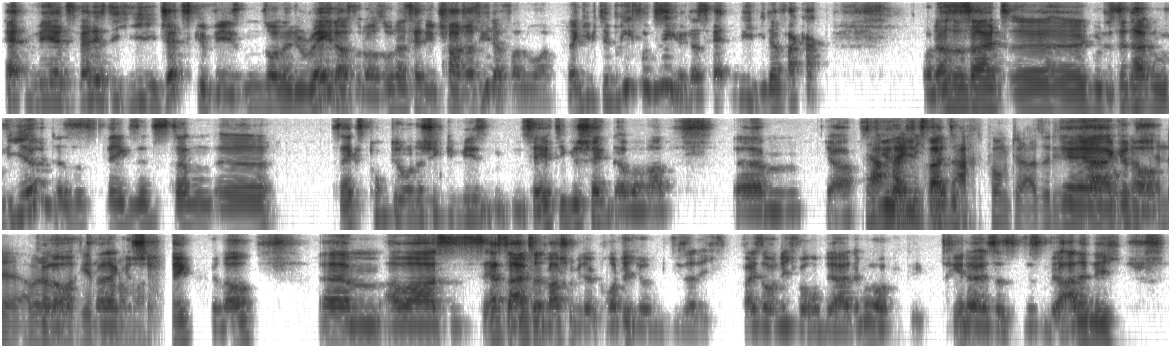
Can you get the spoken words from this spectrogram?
Hätten wir jetzt, wäre jetzt nicht wie die Jets gewesen, sondern die Raiders oder so, das hätten die Chargers wieder verloren. Da gebe ich dir Brief und Siegel. Das hätten die wieder verkackt. Und das ist halt, äh, gut, es sind halt nur wir, deswegen sind es dann äh, sechs Punkte Unterschied gewesen, ein Safety geschenkt, aber ähm, ja. Ja, eigentlich waren es acht Punkte, also die ja, genau, Ende, aber genau, das geschenkt, genau. Ähm, aber es ist, das erste Halbzeit war schon wieder grottig und wie gesagt, ich weiß auch nicht, warum der halt immer noch Trainer ist, das wissen wir alle nicht.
